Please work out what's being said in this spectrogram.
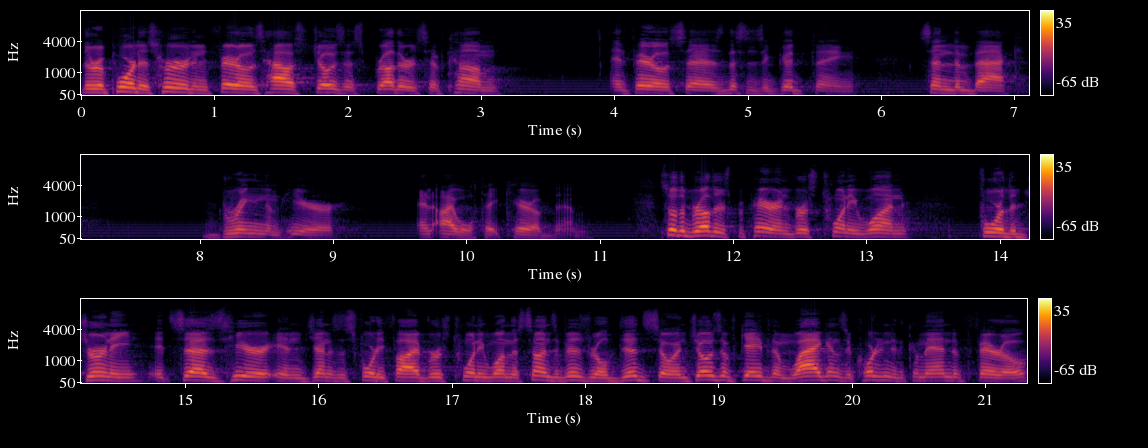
The report is heard in Pharaoh's house. Joseph's brothers have come, and Pharaoh says, This is a good thing. Send them back, bring them here, and I will take care of them. So the brothers prepare in verse 21 for the journey. It says here in Genesis 45, verse 21, the sons of Israel did so, and Joseph gave them wagons according to the command of Pharaoh,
